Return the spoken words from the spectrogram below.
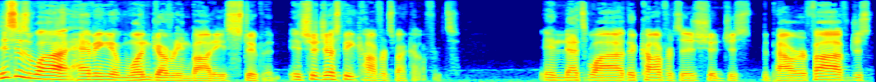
this is why having a one governing body is stupid. It should just be conference by conference, and that's why the conferences should just the Power of Five just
